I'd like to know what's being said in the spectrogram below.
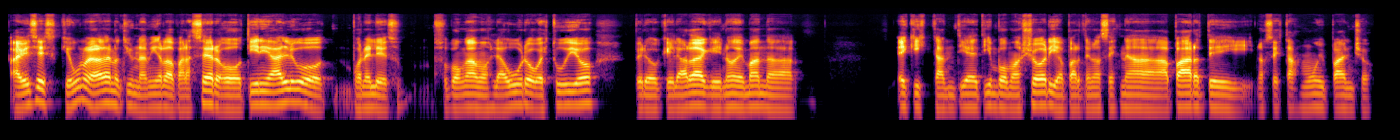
hay veces que uno la verdad no tiene una mierda para hacer o tiene algo, ponele, sup- supongamos, laburo o estudio, pero que la verdad que no demanda X cantidad de tiempo mayor y aparte no haces nada aparte y no sé, estás muy pancho.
